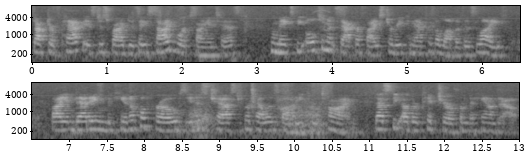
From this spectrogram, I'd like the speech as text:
Dr. Peck is described as a cyborg scientist who makes the ultimate sacrifice to reconnect with the love of his life by embedding mechanical probes in his chest to propel his body through time. That's the other picture from the handout.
